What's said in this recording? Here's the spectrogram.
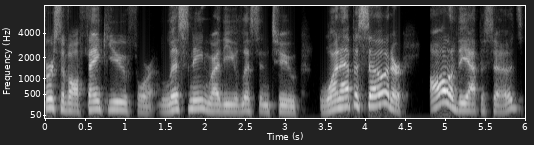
first of all, thank you for listening, whether you listen to one episode or all of the episodes.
